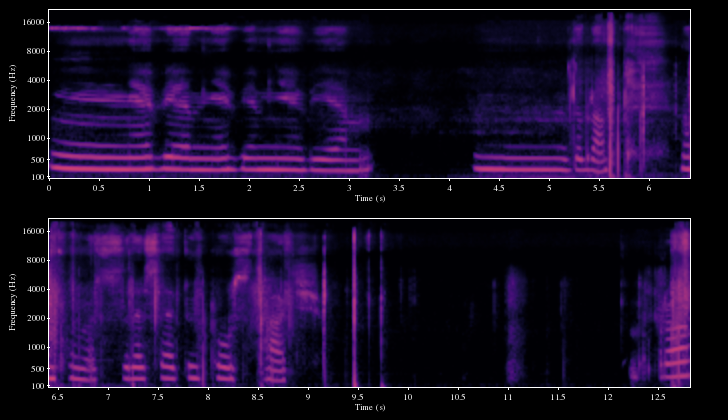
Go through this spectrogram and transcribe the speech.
Mm, Nie wiem, nie wiem, nie wiem. Mm, Dobra, mam pomysł. Zresetuj postać. Dobra.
